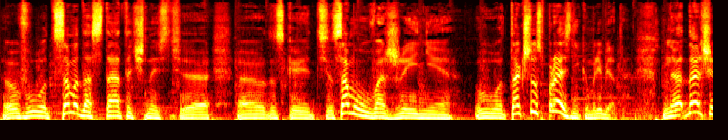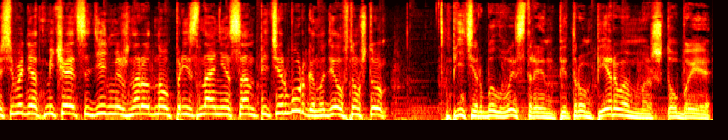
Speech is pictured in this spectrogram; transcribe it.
вот, самодостаточность, э, э, так сказать, самоуважение. Вот. Так что с праздником, ребята. Дальше сегодня отмечается День международного признания Санкт-Петербурга, но дело в том, что Питер был выстроен Петром Первым, чтобы,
